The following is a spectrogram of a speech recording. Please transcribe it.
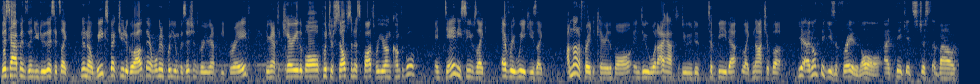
this happens, then you do this. It's like no, no, we expect you to go out there, and we're going to put you in positions where you're going to have to be brave. You're going to have to carry the ball, put yourselves into spots where you're uncomfortable. And Danny seems like every week he's like, I'm not afraid to carry the ball and do what I have to do to, to be that like notch above. Yeah, I don't think he's afraid at all. I think it's just about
